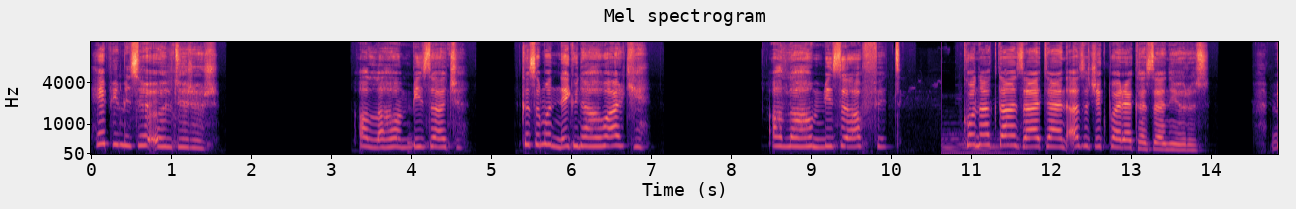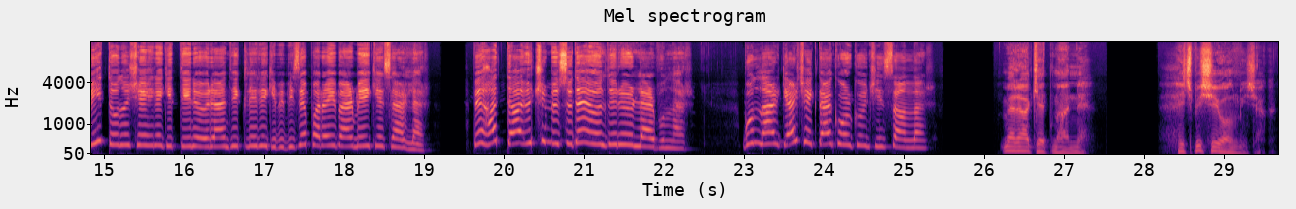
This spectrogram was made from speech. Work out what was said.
hepimizi öldürür. Allah'ım bize acı. Kızımın ne günahı var ki? Allah'ım bizi affet. Konaktan zaten azıcık para kazanıyoruz. Bitto'nun şehre gittiğini öğrendikleri gibi bize parayı vermeyi keserler. Ve hatta üçümüzü de öldürürler bunlar. Bunlar gerçekten korkunç insanlar. Merak etme anne. Hiçbir şey olmayacak.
